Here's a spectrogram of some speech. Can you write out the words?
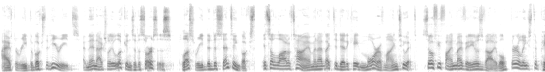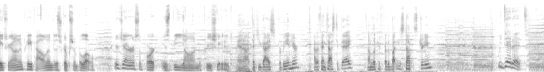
I have to read the books that he reads, and then actually look into the sources, plus read the dissenting books. It's a lot of time, and I'd like to dedicate more of mine to it. So if you find my videos valuable, there are links to Patreon and PayPal in the description below. Your generous support is beyond appreciated. And uh, thank you guys for being here. Have a fantastic day. I'm looking for the button to stop the stream. We did it!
